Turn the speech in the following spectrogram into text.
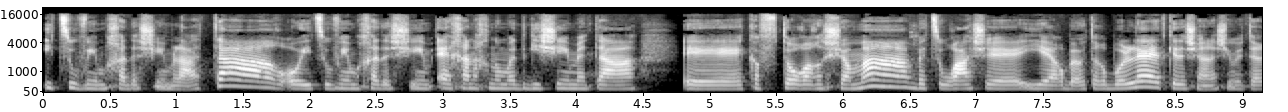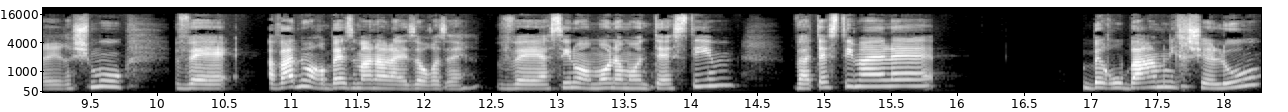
עיצובים חדשים לאתר, או עיצובים חדשים, איך אנחנו מדגישים את הכפתור הרשמה בצורה שיהיה הרבה יותר בולט, כדי שאנשים יותר יירשמו, ועבדנו הרבה זמן על האזור הזה, ועשינו המון המון טסטים. והטסטים האלה ברובם נכשלו,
